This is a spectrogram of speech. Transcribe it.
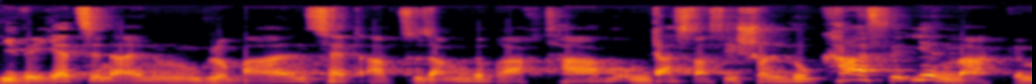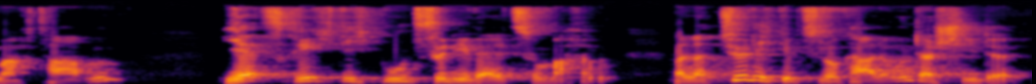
die wir jetzt in einem globalen Setup zusammengebracht haben, um das, was sie schon lokal für ihren Markt gemacht haben, jetzt richtig gut für die Welt zu machen. Weil natürlich gibt es lokale Unterschiede,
